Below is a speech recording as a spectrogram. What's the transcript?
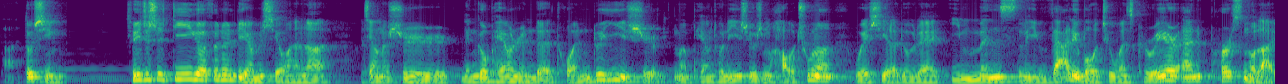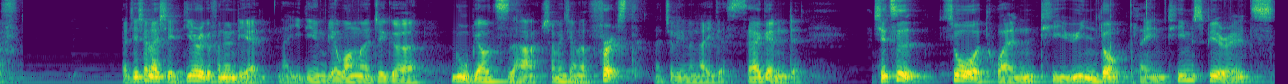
啊都行。所以这是第一个分论点，我们写完了。讲的是能够培养人的团队意识。那么培养团队意识有什么好处呢？我也写了，对不对？Immensely valuable to one's career and personal life。那接下来写第二个分论点，那一定别忘了这个路标词哈。上面讲了 first，那这里呢来一个 second。其次，做团体运动，playing team spirits。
